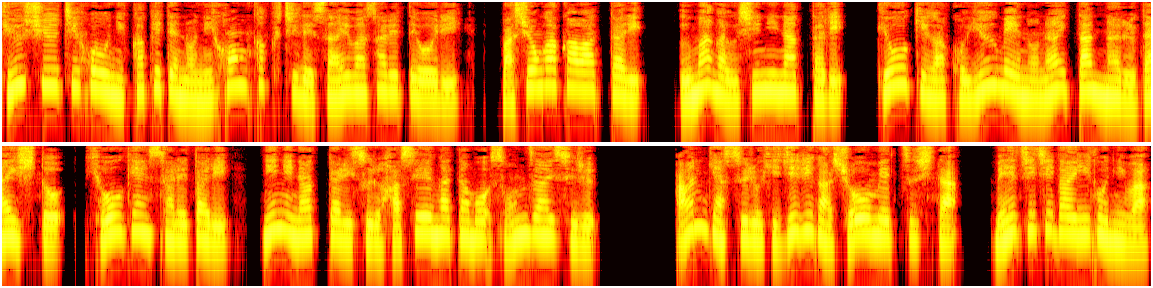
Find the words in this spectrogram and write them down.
九州地方にかけての日本各地で採話されており、場所が変わったり、馬が牛になったり、行基が固有名のない単なる大師と表現されたり、二になったりする派生型も存在する。暗夜する聖が消滅した明治時代以後には、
